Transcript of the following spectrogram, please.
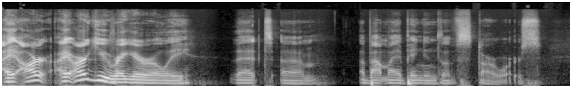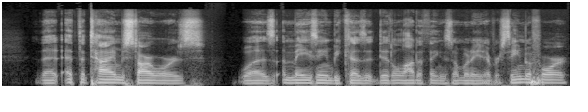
I ar- I argue regularly that um, about my opinions of Star Wars. That at the time, Star Wars was amazing because it did a lot of things nobody had ever seen before,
